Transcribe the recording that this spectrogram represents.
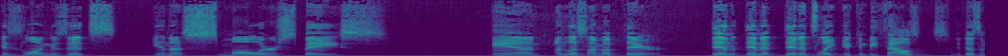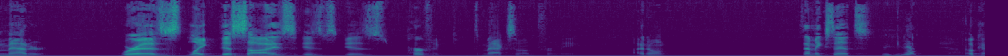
as long as it's in a smaller space and unless I'm up there. Then then it then it's like it can be thousands. It doesn't matter. Whereas like this size is is perfect. It's maximum for me. I don't Does that make sense? Yep. Okay.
